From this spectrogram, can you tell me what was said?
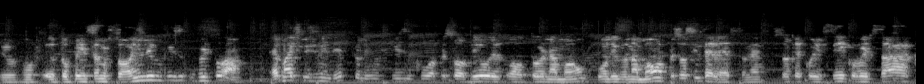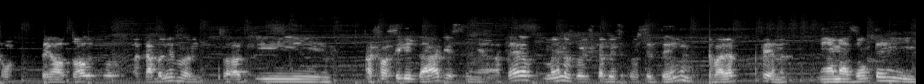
Eu, eu tô pensando só em livro físico virtual. É mais difícil de vender, porque o livro físico, a pessoa vê o, o, autor na mão, com o livro na mão, a pessoa se interessa, né? A pessoa quer conhecer, conversar, pegar autógrafo, acaba levando. Só que a facilidade, assim, até menos dor de cabeça que você tem, vale a pena. Na Amazon tem,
